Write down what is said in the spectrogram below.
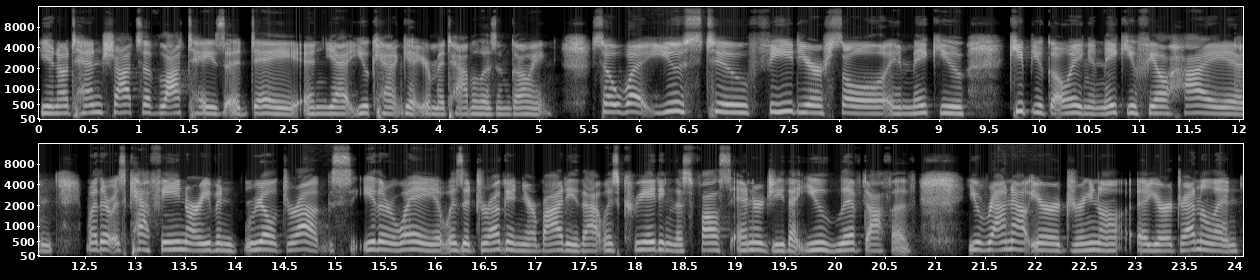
you know, 10 shots of lattes a day, and yet you can't get your metabolism going. So, what used to feed your soul and make you keep you going and make you feel high, and whether it was caffeine or even real drugs, either way, it was a drug in your body that was creating this false energy that you lived off of. You ran out your adrenal, uh, your adrenaline,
